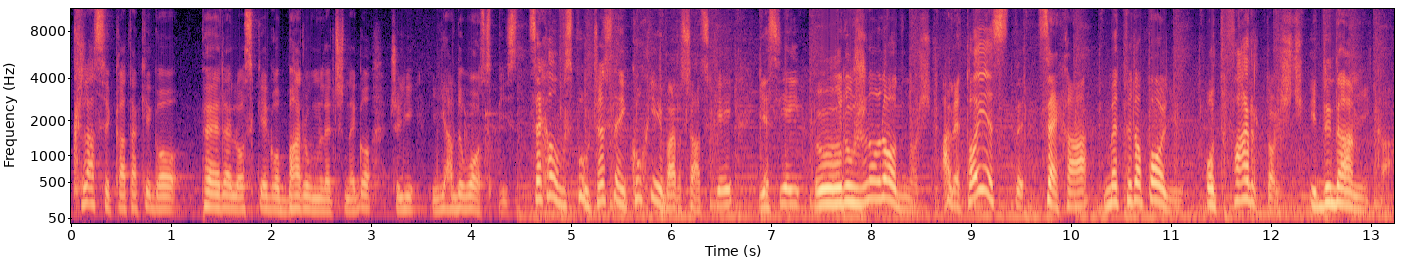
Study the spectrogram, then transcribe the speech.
klasyka takiego PRL-owskiego baru mlecznego, czyli jadłospis. Cechą współczesnej kuchni warszawskiej jest jej różnorodność, ale to jest cecha metropolii, otwartość i dynamika.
